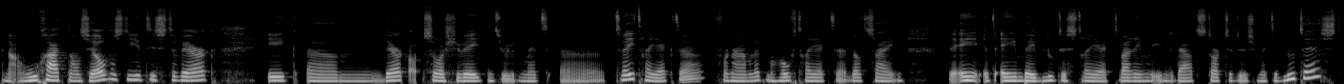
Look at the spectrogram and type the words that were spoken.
Nou, hoe ga ik dan zelf als diëtist te werk? Ik um, werk, zoals je weet, natuurlijk met uh, twee trajecten. Voornamelijk mijn hoofdtrajecten. Dat zijn de e het EMB bloedtesttraject, waarin we inderdaad starten dus met de bloedtest.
